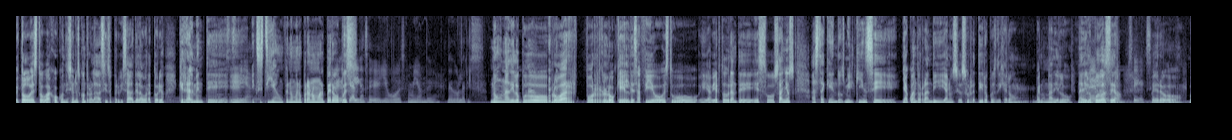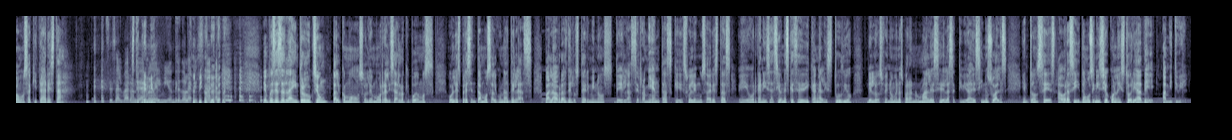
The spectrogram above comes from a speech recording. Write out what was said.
todo esto bajo condiciones controladas y supervisadas de laboratorio, que realmente eh, Existía. existía un fenómeno paranormal, pero ¿Crees pues que alguien se llevó ese millón de, de dólares? no, nadie lo pudo probar, por lo que el desafío estuvo eh, abierto durante esos años, hasta que en 2015, ya cuando Randy anunció su retiro, pues dijeron, bueno, nadie lo, nadie lo pudo hacer. Sí, pero vamos a quitar esta, se salvaron este de premio. el millón de dólares. millón de dólares. Bien, pues esa es la introducción, tal como solemos realizarlo. Aquí podemos o les presentamos algunas de las palabras, de los términos, de las herramientas que suelen usar estas eh, organizaciones que se dedican al estudio de los fenómenos paranormales y de las actividades inusuales. Entonces, ahora sí, damos inicio con la historia de Amityville.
